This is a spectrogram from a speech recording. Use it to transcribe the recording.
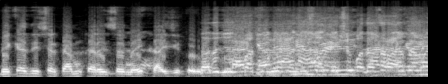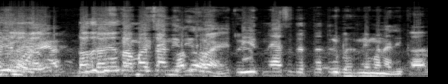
बेकायदेशीर काम करायचं नाही काळजी करू. दादा जयंत पाटलांनी अध्यक्षपदाचा राजीनामा दिलाय. दादा जयंत कामाचा निधी जो आहे तो येत नाही असं दत्तात्रय भरणे म्हणाले काल.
